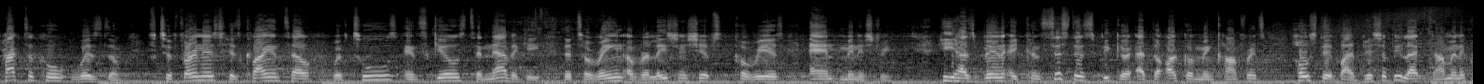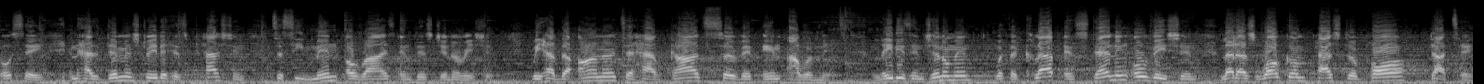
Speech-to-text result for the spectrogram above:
practical wisdom to furnish his clientele with tools and skills to navigate the terrain of relationships, careers, and ministry. He has been a consistent speaker at the Ark of Men conference hosted by Bishop elect Dominic Osei and has demonstrated his passion to see men arise in this generation. We have the honor to have God's servant in our midst. Ladies and gentlemen, with a clap and standing ovation, let us welcome Pastor Paul Dattey.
